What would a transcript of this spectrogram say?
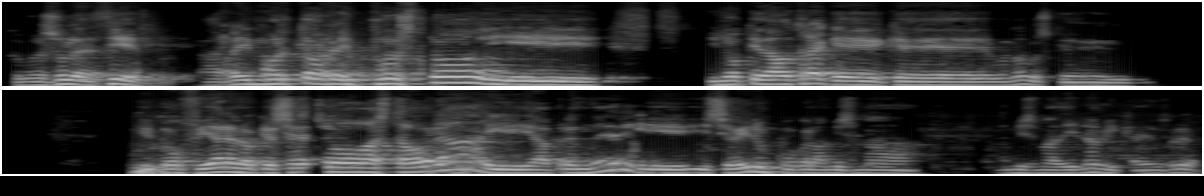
como suele decir, a rey muerto, rey puesto y, y no queda otra que, que, bueno, pues que, que confiar en lo que se ha hecho hasta ahora y aprender y, y seguir un poco la misma, la misma dinámica, yo creo.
